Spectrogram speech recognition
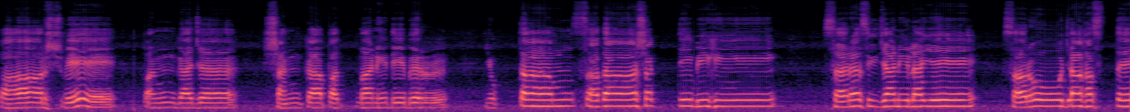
पार्श्वे पङ्कज शङ्खपद्मनिधिभिर्युक्तां सदा शक्तिभिः सरसिजनिलये सरोजहस्ते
